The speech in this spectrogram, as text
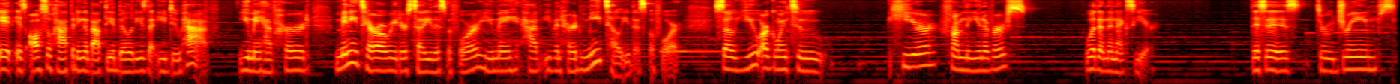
It is also happening about the abilities that you do have. You may have heard many tarot readers tell you this before. You may have even heard me tell you this before. So you are going to hear from the universe within the next year. This is through dreams.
